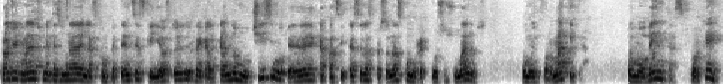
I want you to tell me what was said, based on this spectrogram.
Project Management es una de las competencias que yo estoy recalcando muchísimo que debe capacitarse las personas como recursos humanos, como informática, como ventas. ¿Por qué?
